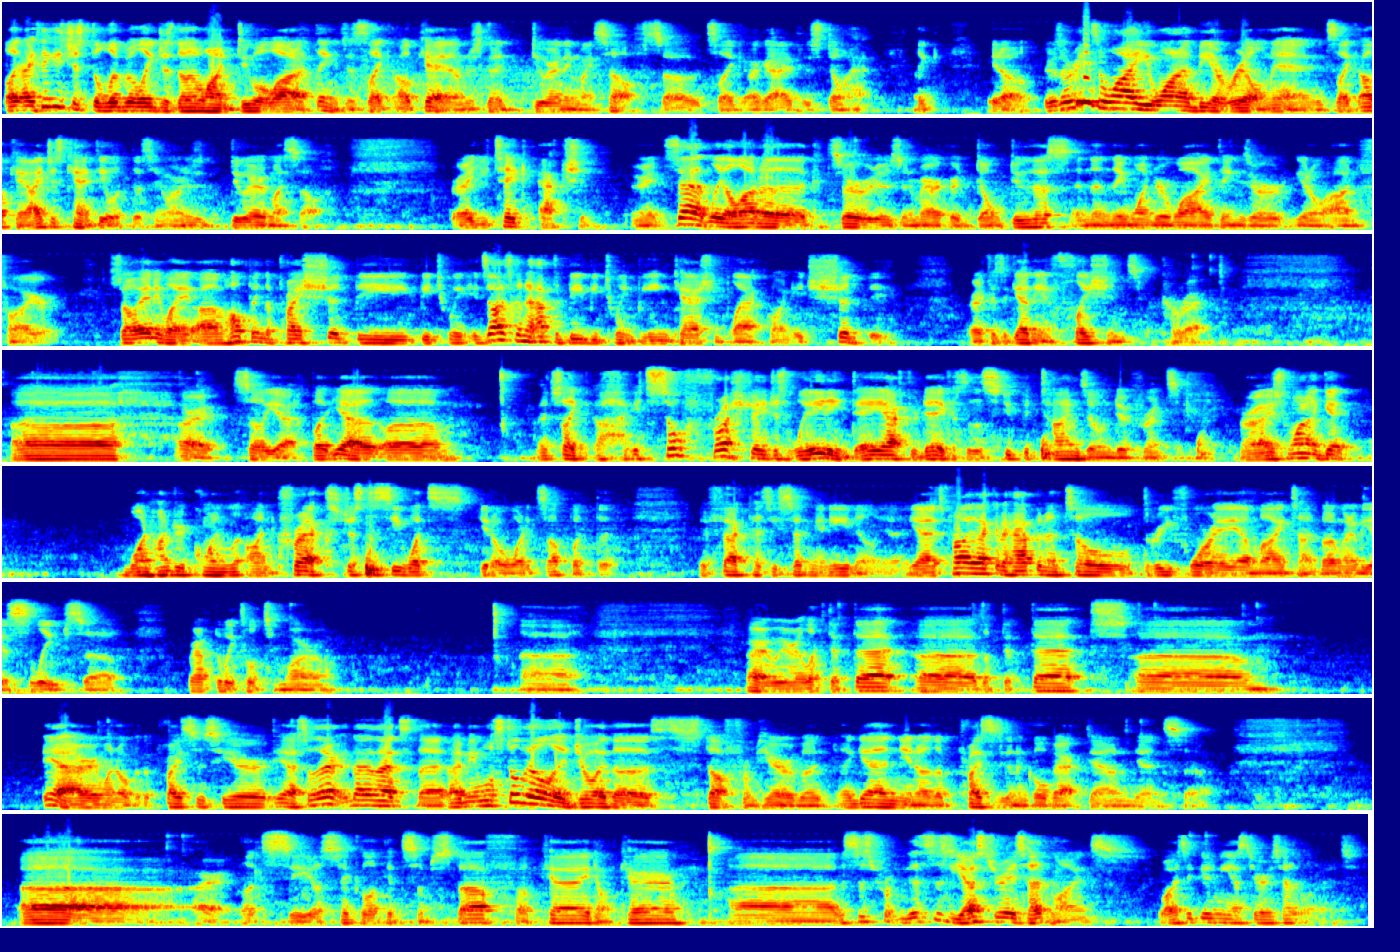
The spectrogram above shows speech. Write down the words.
like I think he's just deliberately just doesn't want to do a lot of things. It's like, okay, I'm just gonna do everything myself. So it's like, okay, I just don't have you know, there's a reason why you want to be a real man. It's like, okay, I just can't deal with this anymore. I just do it myself. Right? You take action. Right? Sadly, a lot of conservatives in America don't do this, and then they wonder why things are, you know, on fire. So anyway, I'm hoping the price should be between. It's always going to have to be between Bean Cash and Blackcoin. It should be, right? Because again, the inflation's correct. Uh, all right. So yeah, but yeah. Um, it's like uh, it's so frustrating just waiting day after day because of the stupid time zone difference. Right? I just want to get 100 coin on Crex just to see what's you know what it's up with it. In fact, has he sent me an email yet? Yeah, it's probably not going to happen until 3, 4 a.m. my time, but I'm going to be asleep, so we have to wait till tomorrow. Uh, all right, we already looked at that. Uh, looked at that. Um, yeah, I already went over the prices here. Yeah, so there, that, that's that. I mean, we'll still be able to enjoy the stuff from here, but again, you know, the price is going to go back down again. So, uh, all right, let's see. Let's take a look at some stuff. Okay, don't care. Uh, this is for, this is yesterday's headlines. Why is it giving me yesterday's headlines?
